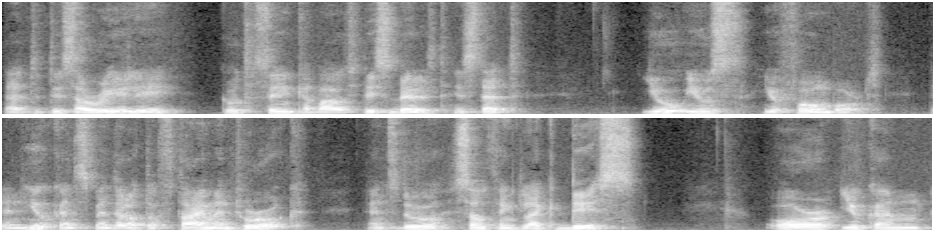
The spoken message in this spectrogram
that it is a really good thing about this build is that you use your foam board. Then you can spend a lot of time and work and do something like this. Or you can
